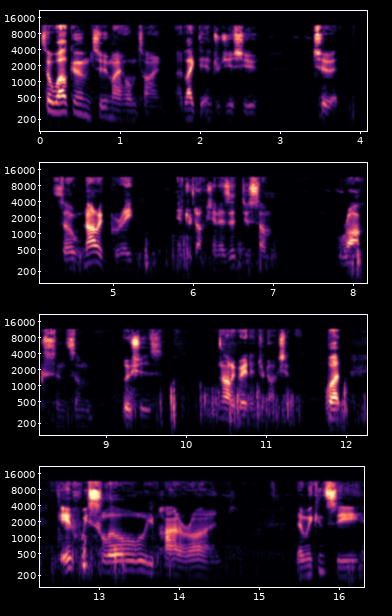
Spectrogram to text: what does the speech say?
So welcome to my hometown. I'd like to introduce you to it. So not a great introduction, is it? Just some rocks and some bushes. Not a great introduction. But if we slowly pan around, then we can see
